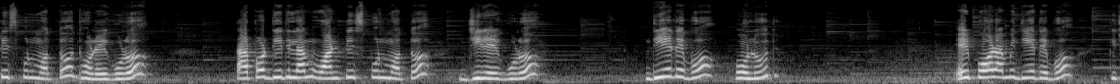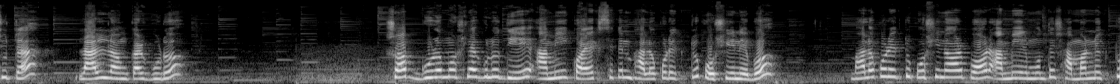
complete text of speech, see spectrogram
টিস্পুন মতো ধনের গুঁড়ো। তারপর দিয়ে দিলাম ওয়ান টিস্পুন মতো জিরের গুঁড়ো। দিয়ে দেব হলুদ। এরপর আমি দিয়ে দেব কিছুটা লাল লঙ্কার গুঁড়ো। সব গুঁড়ো মশলাগুলো দিয়ে আমি কয়েক সেকেন্ড ভালো করে একটু কষিয়ে নেব। ভালো করে একটু কষিয়ে নেওয়ার পর আমি এর মধ্যে সামান্য একটু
